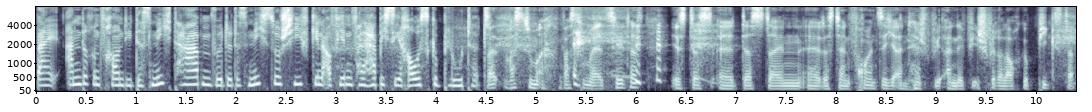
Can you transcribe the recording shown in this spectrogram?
Bei anderen Frauen, die das nicht haben, würde das nicht so schief gehen. Auf jeden Fall habe ich sie rausgeblutet. Wa- Was du, mal, was du mal erzählt hast, ist, dass, äh, dass, dein, äh, dass dein Freund sich an der, Spi an der Spirale auch gepiekst hat.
